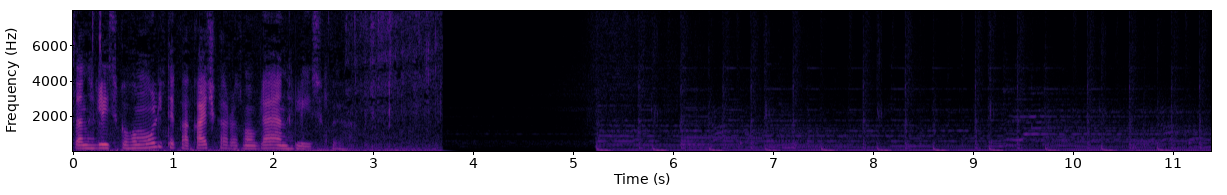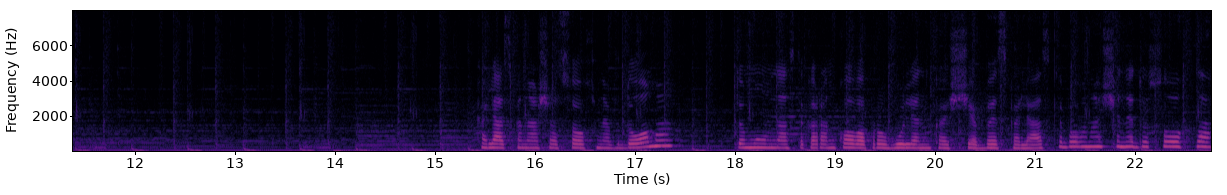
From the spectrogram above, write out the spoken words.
З англійського мультика качка розмовляє англійською. Коляска наша сохне вдома, тому в нас така ранкова прогулянка ще без коляски, бо вона ще не досохла.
